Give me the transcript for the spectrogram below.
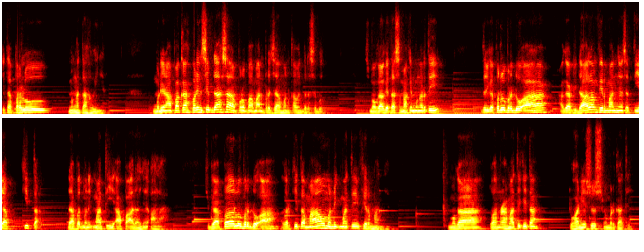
kita perlu mengetahuinya. Kemudian apakah prinsip dasar perumpamaan perjamuan kawin tersebut? Semoga kita semakin mengerti. Kita juga perlu berdoa agar di dalam firman-Nya setiap kita dapat menikmati apa adanya Allah. Juga perlu berdoa agar kita mau menikmati firman-Nya. Semoga Tuhan merahmati kita. Tuhan Yesus memberkati.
